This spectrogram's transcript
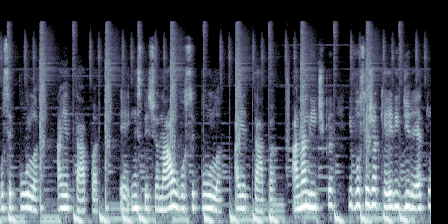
você pula a etapa é, inspecional, você pula a etapa analítica e você já quer ir direto,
